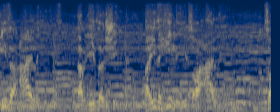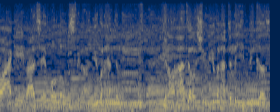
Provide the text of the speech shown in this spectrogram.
either I leave, uh, either she, uh, either he leaves or I leave. So I gave, I said, well, look, sweetheart, you're gonna have to leave. You know, I told you, you're gonna have to leave because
